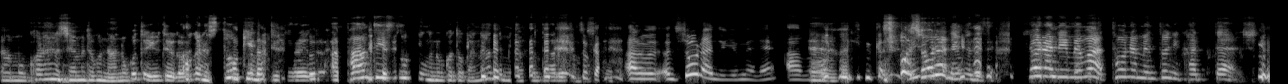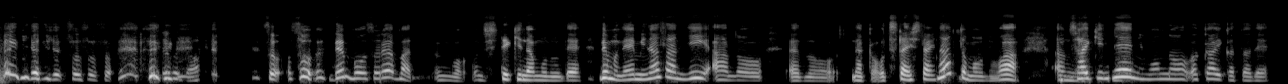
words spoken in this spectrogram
あもうこの話やめとく何のこと言うてるか分からない。ストッキングって言ったらあパンティーストッキングのことかなって見たことあるかもそうかしれない。あの将来の夢ねあの、ええ なんていうかそう将来の夢ですよ。将来の夢はトーナメントに勝って。いやいやそうそうそうそう そうでもそれはまあもう私的なもので。でもね皆さんにあのあのなんかお伝えしたいなと思うのはあうん。の最近ね、日本の若い方で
